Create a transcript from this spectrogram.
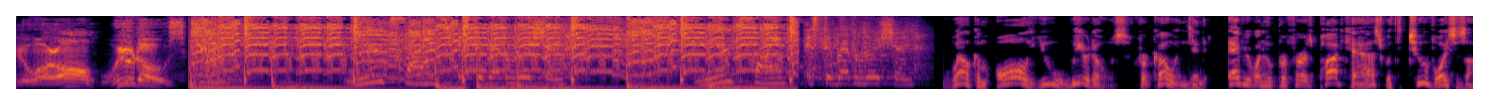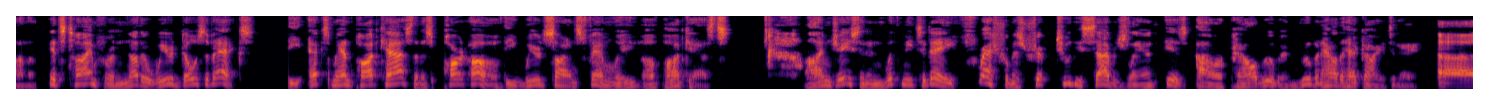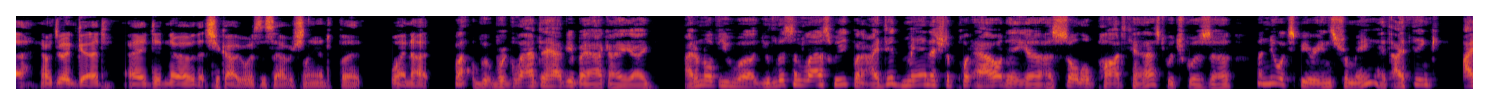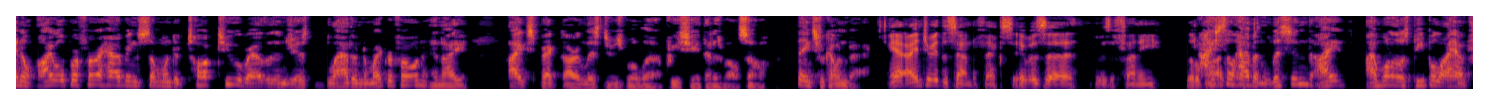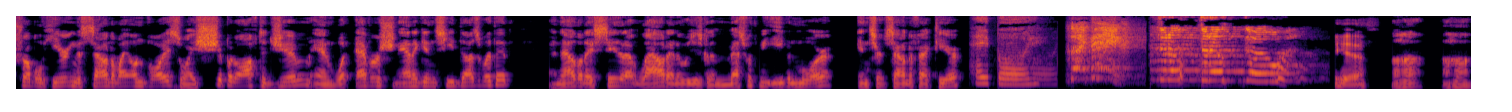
You are all weirdos. Weird science is the revolution. Weird science is the revolution. Welcome, all you weirdos, for Krakoans, and everyone who prefers podcasts with two voices on them. It's time for another Weird Dose of X, the X Man podcast that is part of the Weird Science family of podcasts. I'm Jason, and with me today, fresh from his trip to the Savage Land, is our pal Ruben. Ruben, how the heck are you today? Uh, I'm doing good. I didn't know that Chicago was the Savage Land, but why not? Well, we're glad to have you back. I, I I don't know if you uh, you listened last week, but I did manage to put out a uh, a solo podcast, which was a, a new experience for me. I, I, think I know I will prefer having someone to talk to rather than just blather into microphone, and I I expect our listeners will uh, appreciate that as well. So thanks for coming back. Yeah, I enjoyed the sound effects. It was a it was a funny little. Podcast. I still haven't listened. I I'm one of those people. I have trouble hearing the sound of my own voice, so I ship it off to Jim, and whatever shenanigans he does with it. And now that I say that out loud, I know he's just going to mess with me even more. Insert sound effect here. Hey, boy. Yeah. Uh huh. Uh huh.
